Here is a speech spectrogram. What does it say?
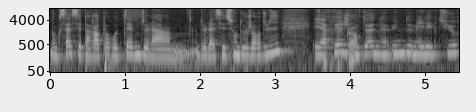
Donc ça, c'est par rapport au thème de la, de la session d'aujourd'hui. Et après, je vous donne une de mes lectures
